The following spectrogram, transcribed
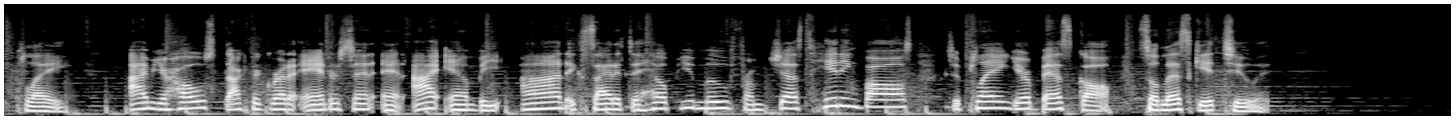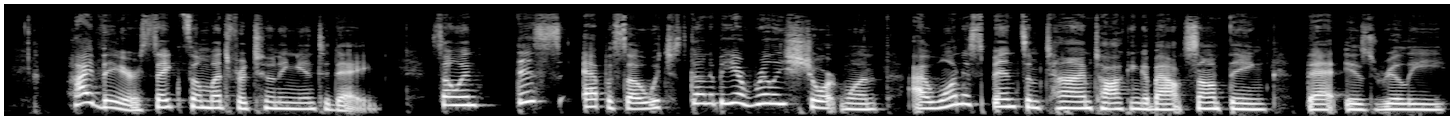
play. I'm your host, Dr. Greta Anderson, and I am beyond excited to help you move from just hitting balls to playing your best golf. So let's get to it. Hi there. Thanks so much for tuning in today. So, in this episode, which is going to be a really short one, I want to spend some time talking about something that is really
